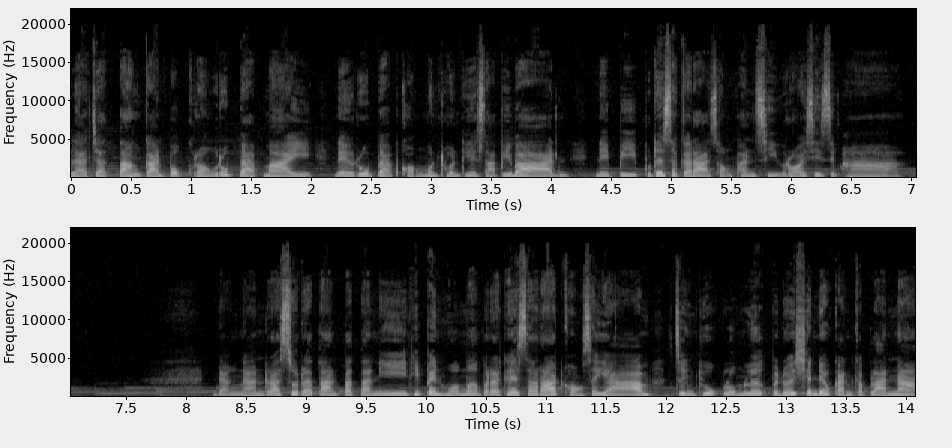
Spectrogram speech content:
และจัดตั้งการปกครองรูปแบบใหม่ ในรูปแบบของมณฑลเทศาพิบาล ในปีพุทธศักราช 2445ดังนั้นรัฐสุรต่านปัตตานีที่เป็นหัวเมืองประเทศสราชของสยาม จึงถูกล้มเลิกไปด้วยเช่นเดียวกันกับล้านนา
